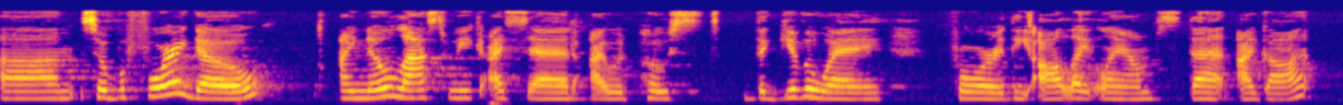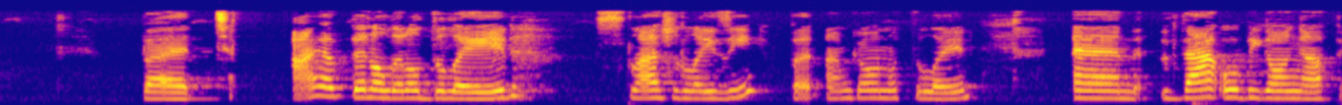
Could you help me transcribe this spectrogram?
Um, so before I go, I know last week I said I would post the giveaway for the All Light lamps that I got, but I have been a little delayed slash lazy, but I'm going with delayed. And that will be going up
